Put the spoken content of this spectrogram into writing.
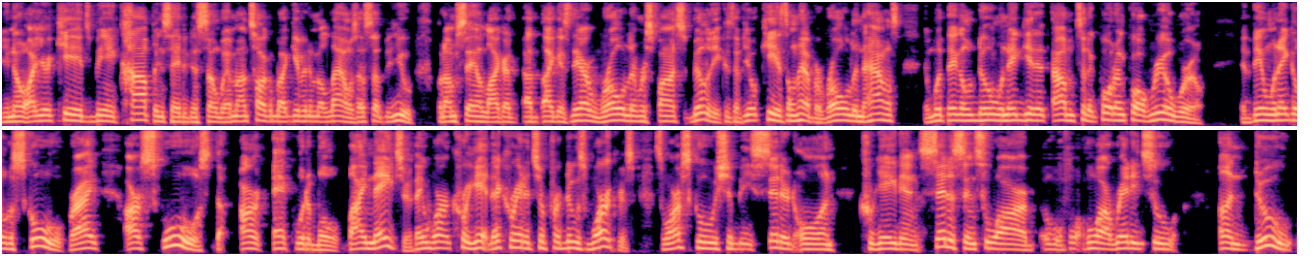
You know, are your kids being compensated in some way? I'm not talking about giving them allowance. That's up to you. But I'm saying like, like it's their role and responsibility. Because if your kids don't have a role in the house, then what they're gonna do when they get out into the quote unquote real world? And then when they go to school, right? Our schools aren't equitable by nature. They weren't created, they're created to produce workers. So our schools should be centered on creating citizens who are who are ready to undo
